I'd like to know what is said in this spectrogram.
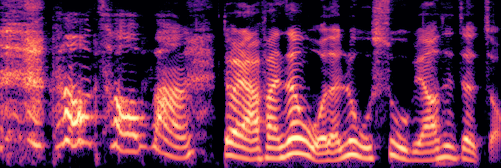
超超棒，对啊，反正我的路数比较是这种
